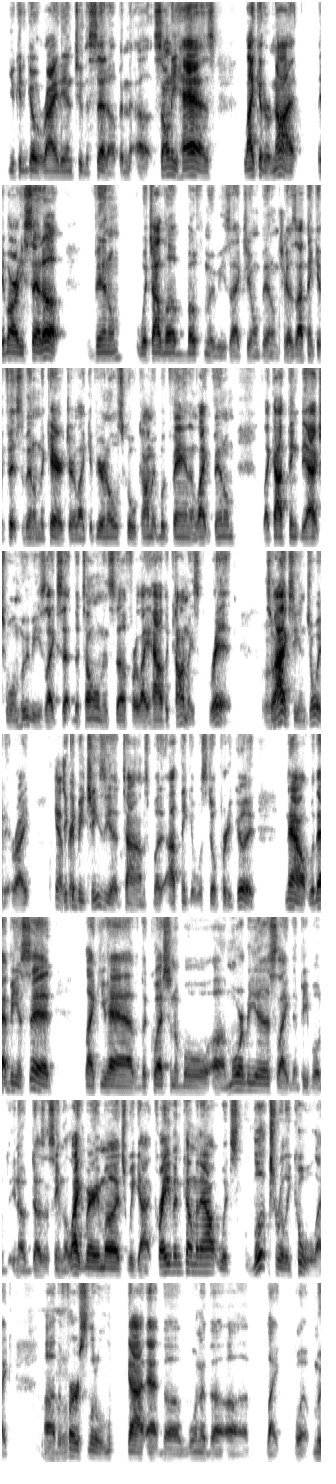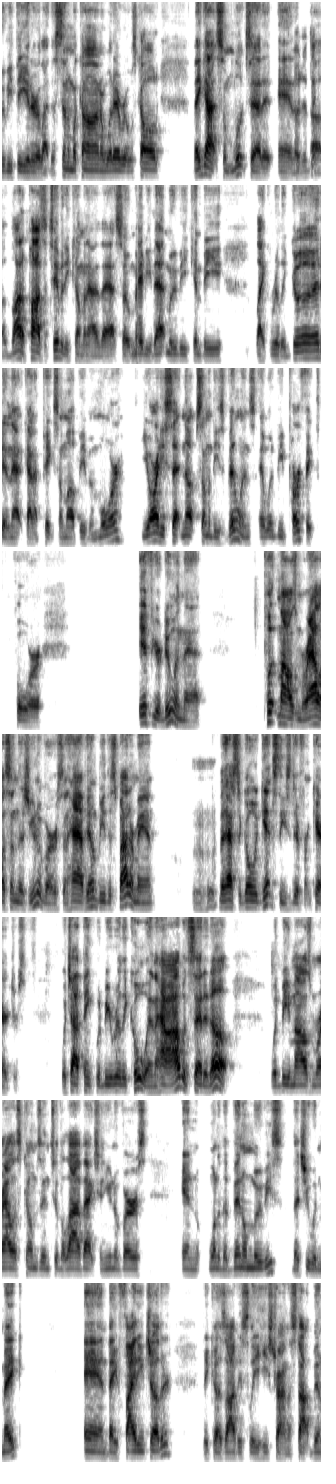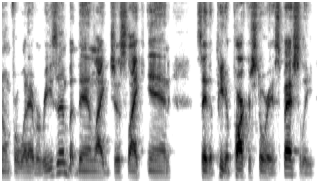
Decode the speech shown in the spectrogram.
you could go right into the setup. And uh, Sony has, like it or not, they've already set up Venom, which I love both movies actually on Venom Sure. because I think it fits the Venom the character. Like if you're an old school comic book fan and like Venom, like I think the actual movies like set the tone and stuff for like how the comics read. So Mhm. I actually enjoyed it. Right yeah, it great. could be cheesy at times, but I think it was still pretty good. Now, with that being said, like you have the questionable uh, Morbius, like that people you know doesn't seem to like very much. We got Kraven coming out, which looks really cool. Like uh, the Mhm. first little got at the one of the uh, like what movie theater, like the CinemaCon or whatever it was called. They got some looks at it and Oh, they? a lot of positivity coming out of that. So maybe that movie can be like really good and that kind of picks them up even more. You're already setting up some of these villains. It would be perfect for if you're doing that, put Miles Morales in this universe and have him be the Spider-Man Mhm. that has to go against these different characters, which I think would be really cool. And how I would set it up would be Miles Morales comes into the live action universe in one of the Venom movies that you would make, and they fight each other because obviously he's trying to stop Venom for whatever reason. But then, like just like in say the Peter Parker story, especially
